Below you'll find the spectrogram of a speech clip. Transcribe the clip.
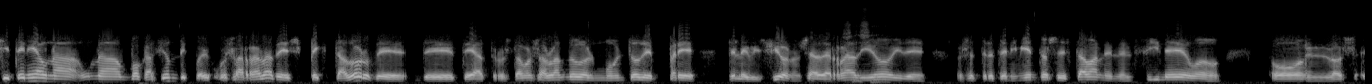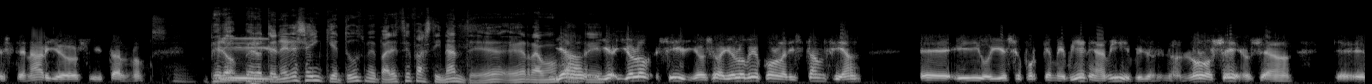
sí tenía una, una vocación de cosa rara de espectador de, de teatro. Estamos hablando en un momento de pre-televisión, o sea, de radio y de los entretenimientos estaban en el cine o, o en los escenarios y tal, ¿no? Pero, Y- pero tener esa inquietud me parece fascinante, ¿eh, eh, Ramón? Ya, Porque- yo, yo lo, sí, yo, o sea, yo lo veo con la distancia eh, y digo, ¿y eso porque me viene a mí? No, no lo sé, o sea, eh,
